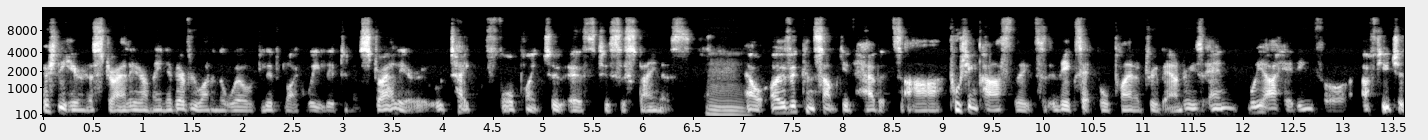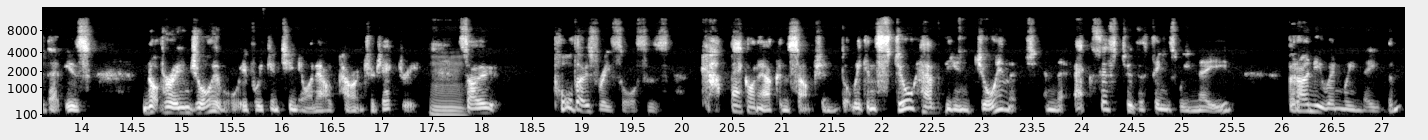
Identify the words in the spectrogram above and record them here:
especially here in Australia. I mean, if everyone in the world lived like we lived in Australia, it would take 4.2 Earths to sustain us. Mm. Our overconsumptive habits are pushing past the, the acceptable planetary boundaries, and we are heading for a future that is not very enjoyable if we continue on our current trajectory. Mm. So, pull those resources, cut back on our consumption, but we can still have the enjoyment and the access to the things we need, but only when we need them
